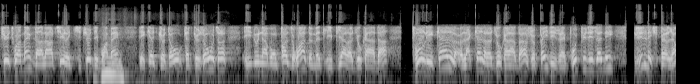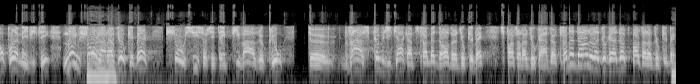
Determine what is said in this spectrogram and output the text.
tu es toi-même dans l'anti-rectitude et moi-même hmm. et quelques, quelques autres, et nous n'avons pas le droit de mettre les pieds à Radio-Canada pour lesquels, laquelle Radio-Canada, je paye des impôts depuis des années. J'ai de l'expérience pour m'inviter. Même chose en Radio-Québec. Ça aussi, ça, c'est un petit vase clos de vase communicant quand tu te fais mettre dehors de Radio-Québec, tu passes à Radio-Canada. Tu te fais mettre dehors de Radio-Canada, tu passes à Radio-Québec.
